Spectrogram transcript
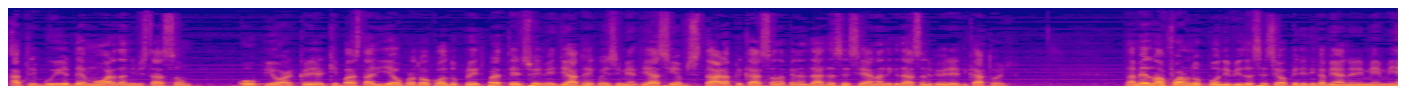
atribuir demora da administração ou pior, crer que bastaria o protocolo do pleito para ter seu imediato reconhecimento e assim obstar a aplicação da penalidade da CCE na liquidação de fevereiro de 14. Da mesma forma, no ponto de vista da CCE, o pedido encaminhado no MME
